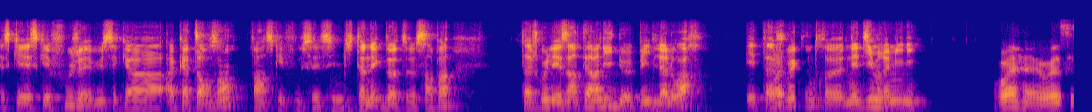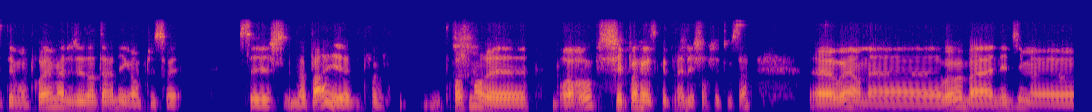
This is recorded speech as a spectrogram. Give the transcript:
Et ce qui est, ce qui est fou, j'avais vu, c'est qu'à 14 ans, enfin, ce qui est fou, c'est une petite anecdote sympa, tu as joué les Interligues Pays de la Loire et tu as joué contre Nedim Remini. Ouais, ouais, c'était mon premier match des Interligues en plus, ouais. C'est bah pareil, franchement, bravo. Je sais pas où est-ce que tu es allé chercher tout ça. Euh, ouais, on a. Ouais, ouais, bah, Nedim, euh,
